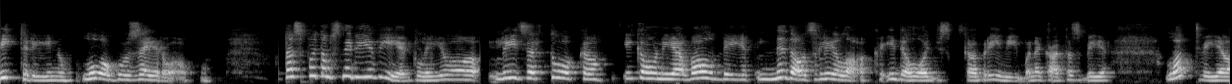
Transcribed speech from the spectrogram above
vitrīnu logu uz Eiropu. Tas, protams, nebija viegli, jo līdz ar to, ka Igaunijā valdīja nedaudz lielāka ideoloģiskā brīvība nekā tas bija Latvijā,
